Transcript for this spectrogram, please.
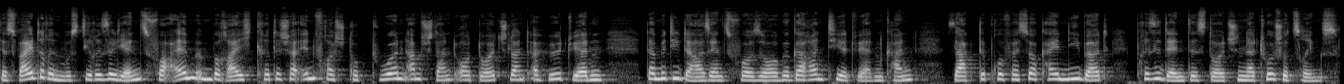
Des Weiteren muss die Resilienz vor allem im Bereich kritischer Infrastrukturen am Standort Deutschland erhöht werden, damit die Daseinsvorsorge garantiert werden kann, sagte Professor Kai Niebert, Präsident des Deutschen Naturschutzrings.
